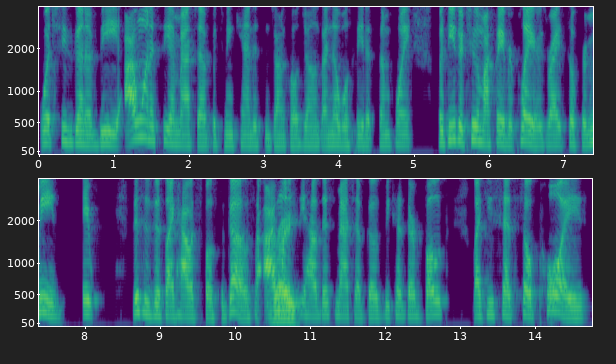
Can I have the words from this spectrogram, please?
what she's gonna be. I want to see a matchup between Candace and Jonquel Jones. I know we'll see it at some point, but these are two of my favorite players, right? So for me, it this is just like how it's supposed to go. So I want to see how this matchup goes because they're both, like you said, so poised.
